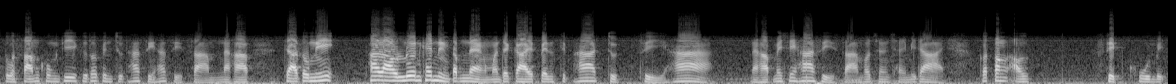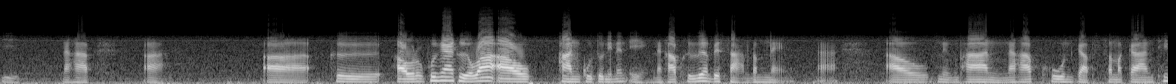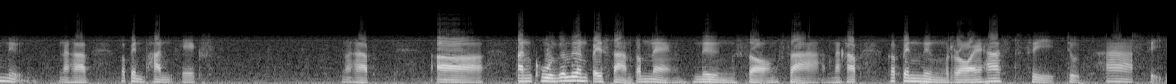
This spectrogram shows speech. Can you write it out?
ตัวซ้ำคงที่คือต้องเป็นจุดห้าสี่ห้าสี่ซ้ำนะครับ จากตรงนี้ถ้าเราเลื่อนแค่หนึ่งตำแหน่งมันจะกลายเป็นสิบห้าจุดสี่ห้านะครับ ไม่ใช่ห้าสี่สามเพราะฉะนั้นใช้ไม่ได้ ก็ต้องเอาสิบคูณไปอีกนะครับ อ่า อ่า คือเอาพูดง่ายคือว่าเอาพันคูณตัวนี้นั่นเองนะครับ คือเลื่อนไปสามตำแหน่ง อ่า เอาหนึ่งพันนะครับ คูณกับสมการที่หนึ่งนะครับ ก็เป็นพัน x นะครับพันคูณก็เลื่อนไปสามตำแหน่งหนึ่งสองสามนะครับ ก็เป็นหนึ่งร้อยห้าสี่จุดห้าสี่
